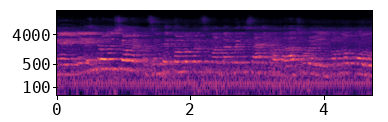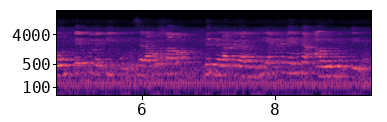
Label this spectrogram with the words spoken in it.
Eh, en la introducción, el presente entorno personal de aprendizaje tratará sobre el entorno como un texto de tipo y será abordado desde la pedagogía emergente a invertida.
